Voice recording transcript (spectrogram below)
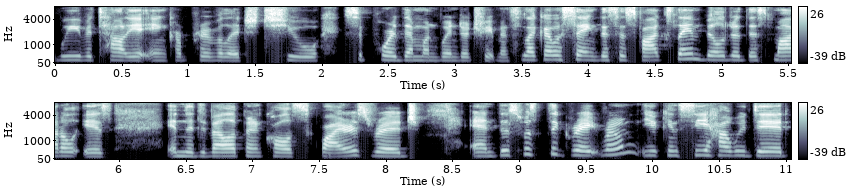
we Vitalia Inc. are privileged to support them on window treatments. Like I was saying, this is Fox Lane Builder. This model is in the development called Squires Ridge, and this was the great room. You can see how we did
